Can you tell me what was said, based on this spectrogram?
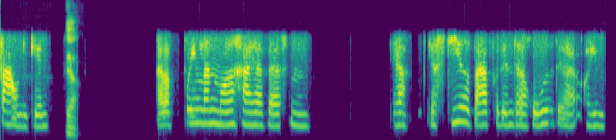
favn igen? Ja. Altså, på en eller anden måde har jeg været sådan... Ja, jeg stirrede bare på den der rode der og hendes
